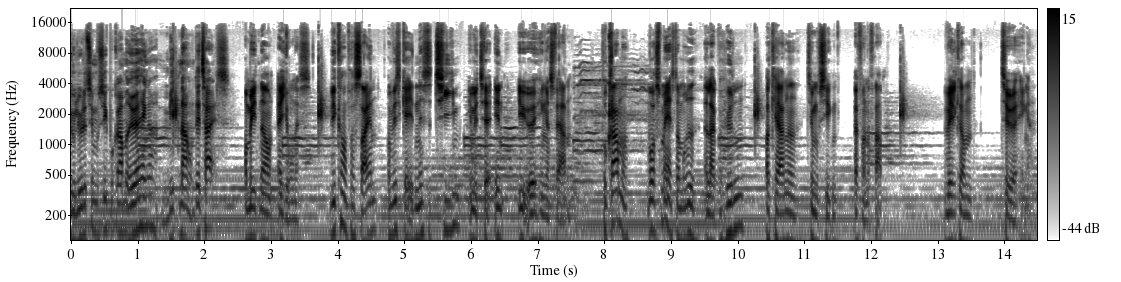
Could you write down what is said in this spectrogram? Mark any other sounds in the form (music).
Du lytter til musikprogrammet Ørehænger. Mit navn det er Thijs. Og mit navn er Jonas. Vi kommer fra Sein, og vi skal i den næste time invitere ind i Ørehængers verden. Programmet, hvor smagsdommeriet er lagt på hylden, og kærligheden til musikken er fundet frem. Velkommen til Ørehænger.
